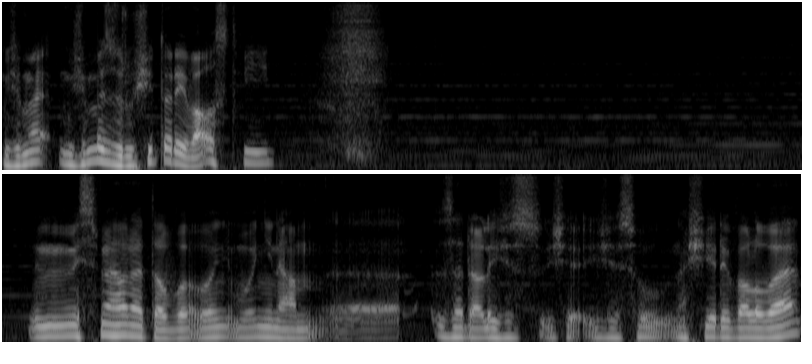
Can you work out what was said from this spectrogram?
můžeme, můžeme zrušit to rivalství? My jsme ho neto, oni, oni nám uh, zadali, že, že, že jsou naši rivalové.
